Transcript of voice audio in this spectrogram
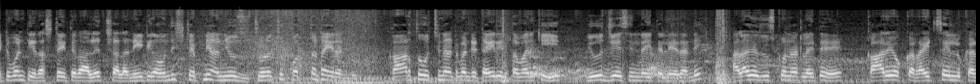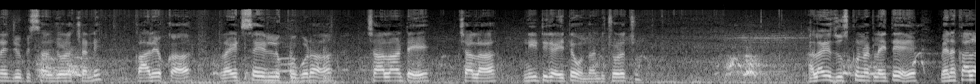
ఎటువంటి రస్ట్ అయితే రాలేదు. చాలా నీట్గా ఉంది. స్టెప్ని అన్యూజ్ చూడొచ్చు కొత్త టైర్ అండి. కార్తో వచ్చినటువంటి టైర్ ఇంతవరకు యూజ్ చేసింది అయితే లేదండి. అలాగే చూసుకున్నట్లయితే కార్ యొక్క రైట్ సైడ్ లుక్ అనేది చూపిస్తాను. చూడొచ్చండి. కార్ యొక్క రైట్ సైడ్ లుక్ కూడా చాలా అంటే చాలా నీట్గా అయితే ఉందండి. చూడొచ్చు. అలాగే చూసుకున్నట్లయితే వెనకాల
